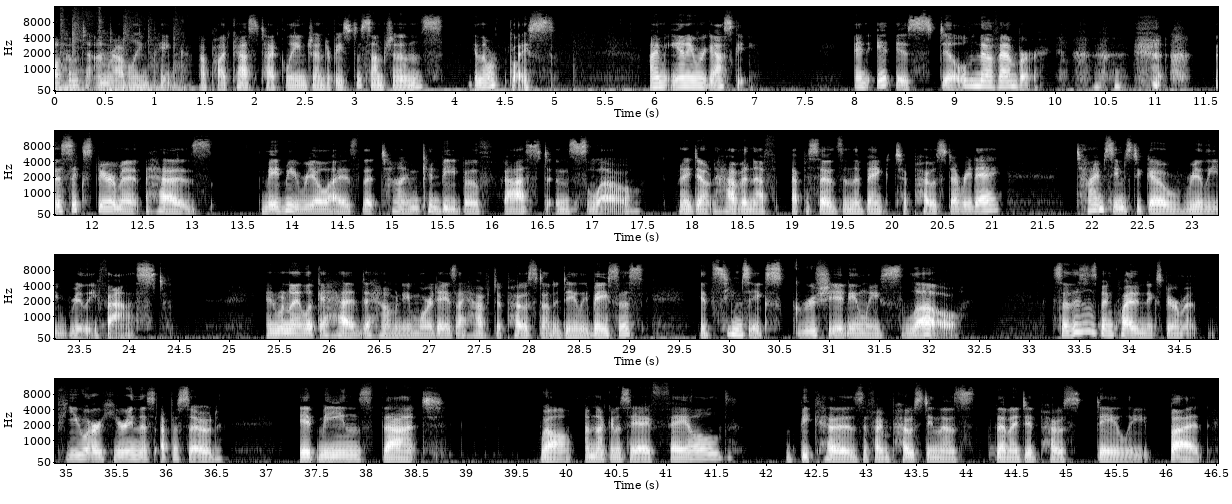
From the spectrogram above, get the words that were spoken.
Welcome to Unraveling Pink, a podcast tackling gender based assumptions in the workplace. I'm Annie Rogaski, and it is still November. this experiment has made me realize that time can be both fast and slow. When I don't have enough episodes in the bank to post every day, time seems to go really, really fast. And when I look ahead to how many more days I have to post on a daily basis, it seems excruciatingly slow. So, this has been quite an experiment. If you are hearing this episode, it means that, well, I'm not going to say I failed because if I'm posting this, then I did post daily, but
